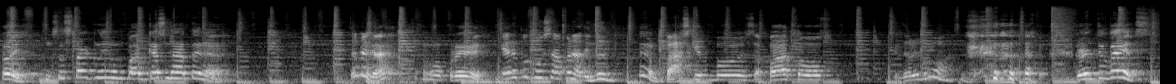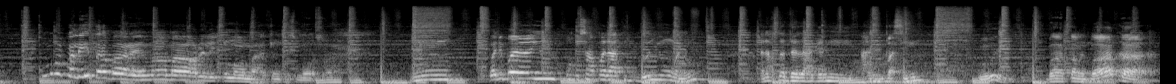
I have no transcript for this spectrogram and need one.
dyan! Hoy, magsa-start na yung podcast natin ah. Talaga? Oo, pre. Eh, ano pag-uusapan natin dun? Eh, basketball, sapatos. Rin mo. Current events. Yung mga balita pare, yung mga makakarelate yung mga machong chismoso. Hmm, pwede ba yung pag-usapan natin dun yung ano? Anak na dalaga ni Ali Basing? Uy, batang bata.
